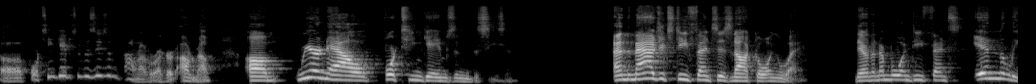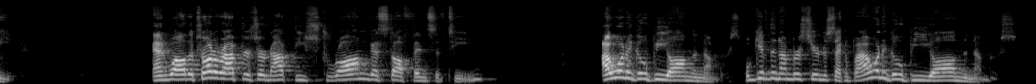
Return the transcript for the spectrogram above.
Uh, 14 games into the season? I don't have a record. I don't know. Um, we are now 14 games into the season. And the Magic's defense is not going away. They're the number one defense in the league. And while the Toronto Raptors are not the strongest offensive team, I want to go beyond the numbers. We'll give the numbers here in a second, but I want to go beyond the numbers.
